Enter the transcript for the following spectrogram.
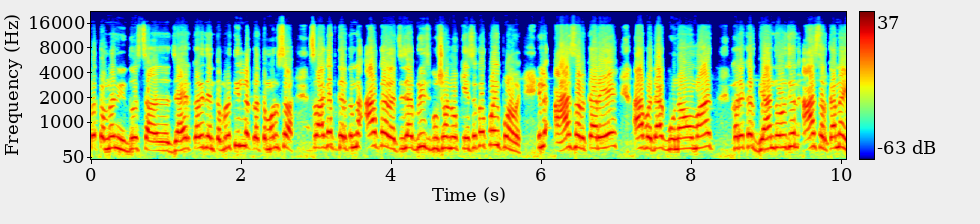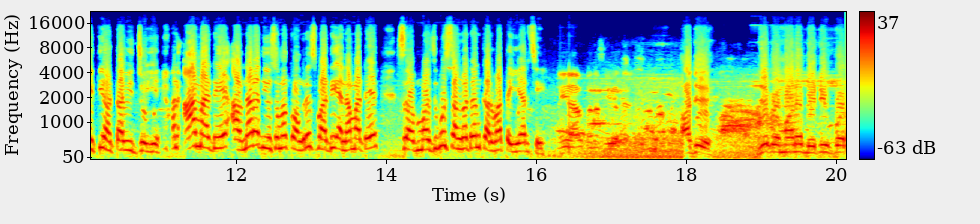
તો તમને નિર્દોષ જાહેર કરી દે તમને તિલક કરે, તમારું સ્વાગત કરે, તમને આવકાર છે. જ્યાં બ્રિજભૂષણનો કેસ કે કોઈ પણ હોય, એટલે આ સરકારે આ બધા ગુનાઓમાં ખરેખર ધ્યાન દોરવું જોઈએ અને આ સરકારને અહીંથી હટાવવી જ જોઈએ. અને આ માટે આવનારા દિવસોમાં કોંગ્રેસ પાર્ટી એના માટે મજબૂત સંગઠન કરવા તૈયાર છે. આજે જે પ્રમાણે બેટી ઉપર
